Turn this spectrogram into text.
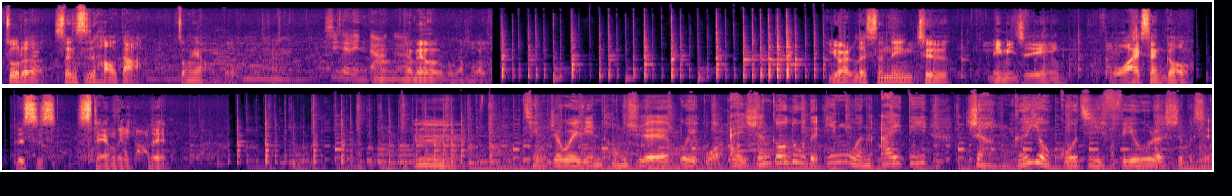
做的声势浩大重要很多。嗯，谢谢林大哥。嗯，没有没有，不敢不敢。You are listening to 秘密之音，我爱深沟。This is Stanley Lin。嗯，请这位林同学为我爱深沟录的英文 ID，整个有国际 feel 了，是不是？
